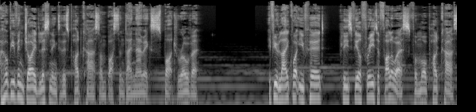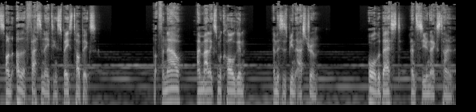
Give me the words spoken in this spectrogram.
I hope you've enjoyed listening to this podcast on Boston Dynamics Spot Rover. If you like what you've heard, please feel free to follow us for more podcasts on other fascinating space topics. But for now, I'm Alex McColgan, and this has been Astrum. All the best, and see you next time.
